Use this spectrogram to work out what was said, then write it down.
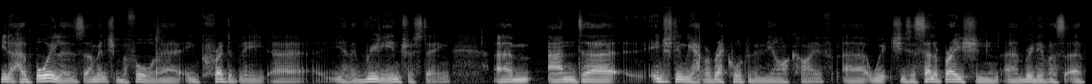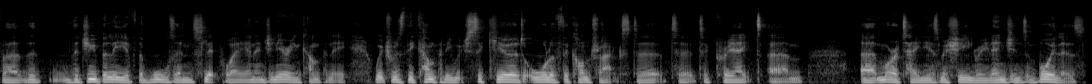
you know her boilers. I mentioned before, they're incredibly, uh, you know, they're really interesting. Um, and uh, interesting, we have a record within the archive, uh, which is a celebration, um, really, of, us, of uh, the, the jubilee of the Wallsend Slipway and Engineering Company, which was the company which secured all of the contracts to, to, to create um, uh, Mauretania's machinery and engines and boilers.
